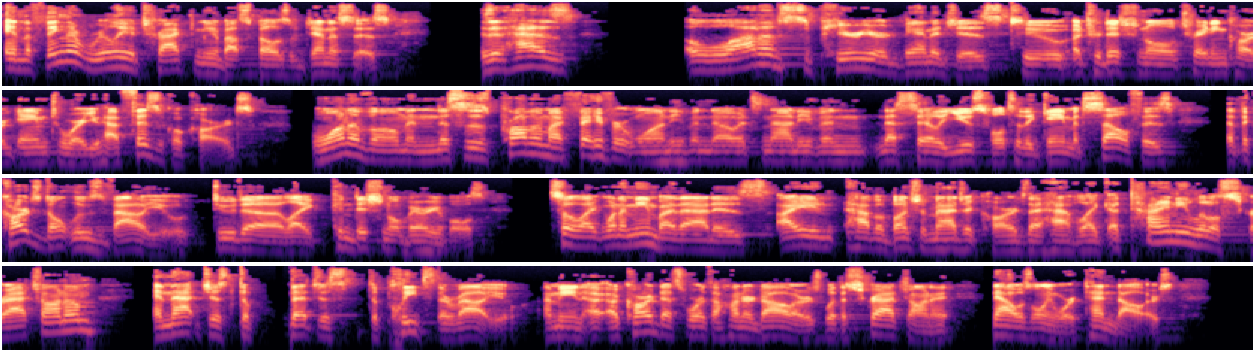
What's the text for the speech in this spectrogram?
And the thing that really attracted me about Spells of Genesis is it has a lot of superior advantages to a traditional trading card game to where you have physical cards. One of them, and this is probably my favorite one, even though it's not even necessarily useful to the game itself, is that the cards don't lose value due to like conditional variables. So like what I mean by that is I have a bunch of magic cards that have like a tiny little scratch on them and that just de- that just depletes their value. I mean, a, a card that's worth $100 with a scratch on it now is only worth $10.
